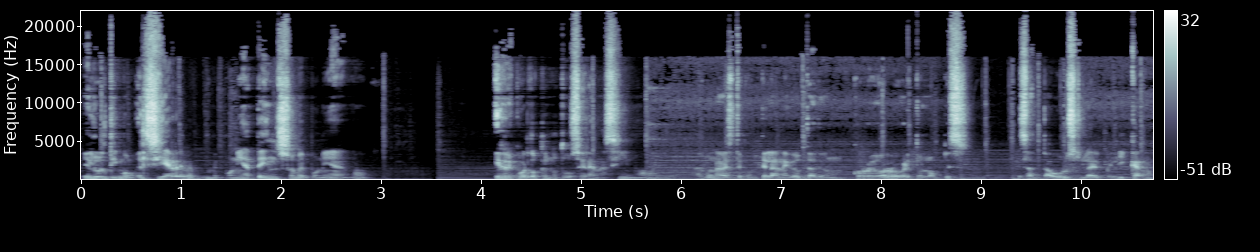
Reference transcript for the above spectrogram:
El último, el cierre me, ponía tenso, me ponía. Y recuerdo que no todos eran así, ¿no? Alguna vez te conté la anécdota de un corredor, Roberto López, de Santa Úrsula del Pelícano,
